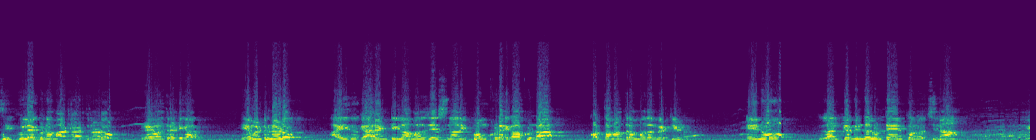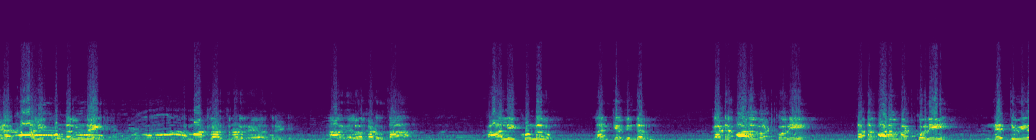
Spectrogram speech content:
సిగ్గు లేకుండా మాట్లాడుతున్నాడు రేవంత్ రెడ్డి గారు. ఏమంటున్నాడు? ఐదు గ్యారంటీలు అమలు చేసిన బొంకుడే కాకుండా కొత్త మంత్రం మొదలు పెట్టిండు నేను లంకె బిందెలు ఉంటాయనుకొని వచ్చిన ఈడ ఖాళీ కుండలున్నాయి మాట్లాడుతున్నాడు రేవంత్ రెడ్డి. నాకు తెలియక ఖాళీ కుండలు లంకె బిందెలు గడ్డపారలు పట్టుకొని తటపారలు పట్టుకొని నెత్తి మీద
